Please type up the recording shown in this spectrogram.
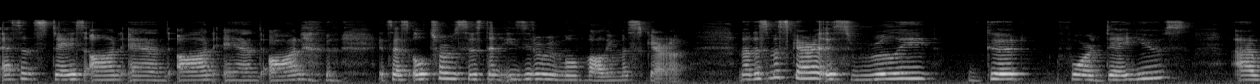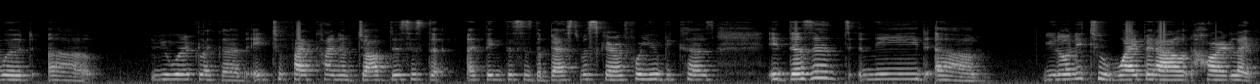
Essence stays on and on and on. it says ultra resistant, easy to remove volume mascara. Now this mascara is really good for day use. I would, uh, you work like an 8 to 5 kind of job, this is the, I think this is the best mascara for you because it doesn't need, um, you don't need to wipe it out hard like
